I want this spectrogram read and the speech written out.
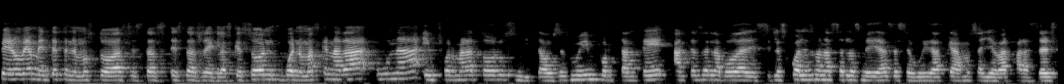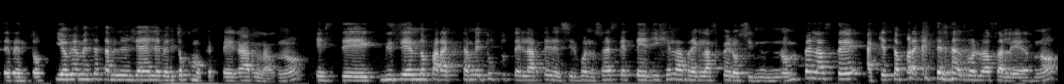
pero obviamente tenemos todas estas, estas reglas, que son, bueno, más que nada, una, informar a todos los invitados. Es muy importante antes de la boda decirles cuáles van a ser las medidas de seguridad que vamos a llevar para hacer este evento. Y obviamente también el día del evento como que pegarlas, ¿no? Este, diciendo para también tú tutelarte y decir, bueno, sabes que te dije las reglas, pero si no me pelaste, aquí está para que te las vuelvas a leer, ¿no?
